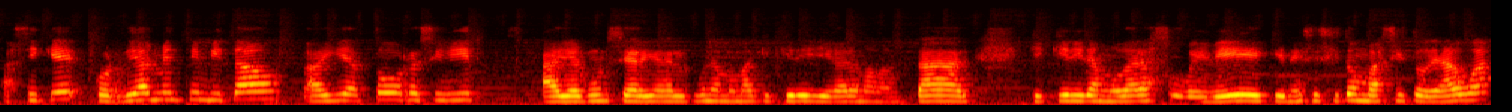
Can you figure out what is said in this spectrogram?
Así que cordialmente invitados ahí a todos recibir hay algún, si hay alguna mamá que quiere llegar a amamantar, que quiere ir a mudar a su bebé, que necesita un vasito de agua,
